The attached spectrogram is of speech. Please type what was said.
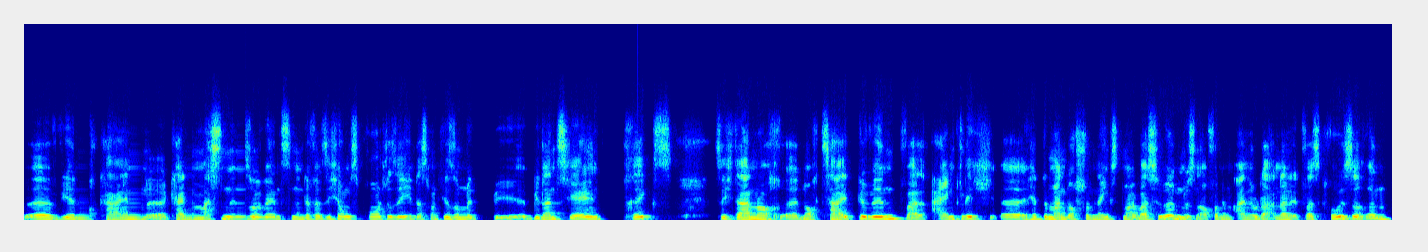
äh, wir noch kein, äh, keine Masseninsolvenzen in der Versicherungsbranche sehen, dass man hier so mit bilanziellen Tricks sich da noch, äh, noch Zeit gewinnt, weil eigentlich hätte man doch schon längst mal was hören müssen, auch von dem einen oder anderen etwas größeren,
